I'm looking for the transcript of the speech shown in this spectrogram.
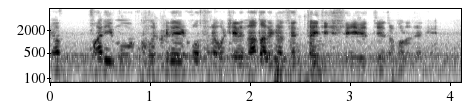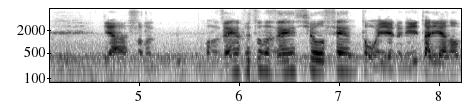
やっぱりもうこのクレーコートにおけるナダルが絶対的すぎるっていうところでね、いや、その、この全仏の前哨戦ともいえるね、イタリアの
